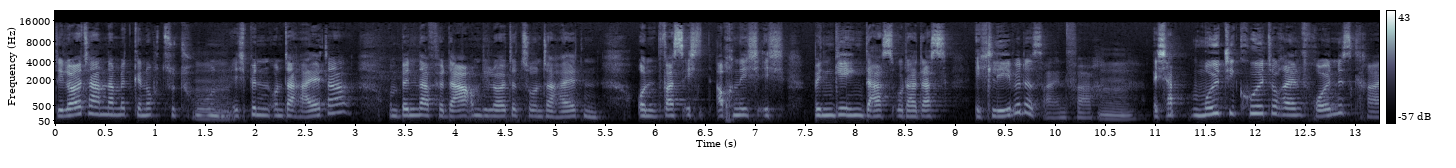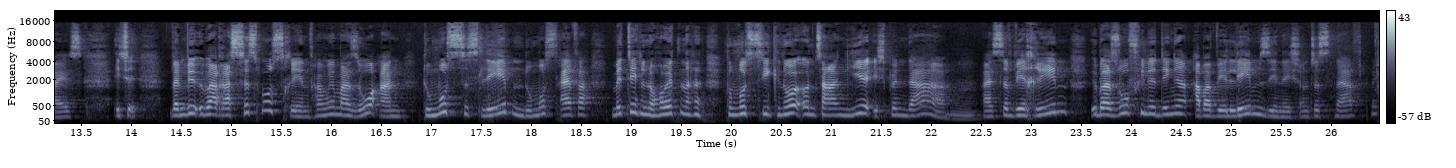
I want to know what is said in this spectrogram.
Die Leute haben damit genug zu tun. Ich bin ein Unterhalter und bin dafür da, um die Leute zu unterhalten. Und was ich auch nicht, ich bin gegen das oder das. Ich lebe das einfach. Ich habe multikulturellen Freundeskreis. Ich, wenn wir über Rassismus reden, fangen wir mal so an. Du musst es leben. Du musst einfach mit den Leuten, du musst sie knurren und sagen, hier, ich bin da. Weißt du, wir reden über so viele Dinge, aber wir leben sie nicht und das nervt mich.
